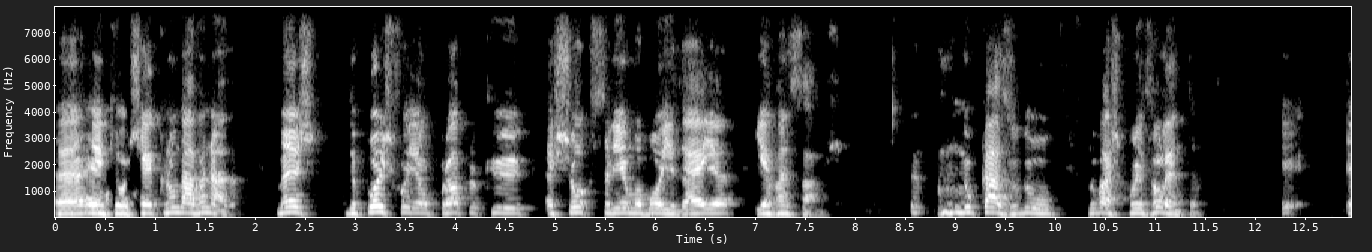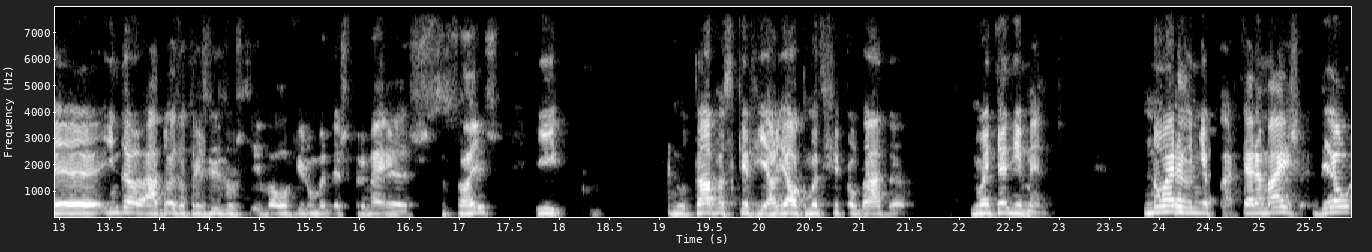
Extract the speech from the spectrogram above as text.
uh, em que eu achei que não dava nada. Mas depois foi ele próprio que achou que seria uma boa ideia e avançámos. No caso do, do Vasco Coelho Valente, eh, ainda há dois ou três dias eu estive a ouvir uma das primeiras sessões e notava-se que havia ali alguma dificuldade no entendimento. Não era da minha parte, era mais dele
